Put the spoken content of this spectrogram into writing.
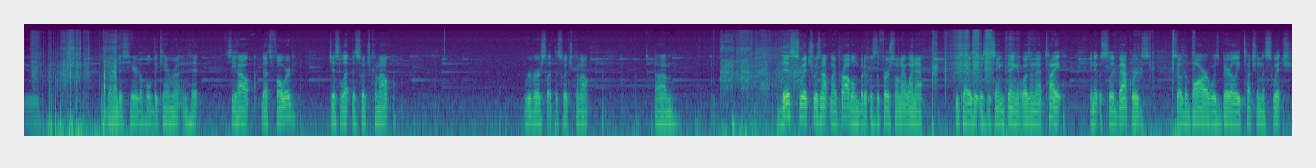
do darndest here to hold the camera and hit. See how that's forward? Just let the switch come out. Reverse, let the switch come out. Um, this switch was not my problem, but it was the first one I went at because it was the same thing. It wasn't that tight and it was slid backwards so the bar was barely touching the switch.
